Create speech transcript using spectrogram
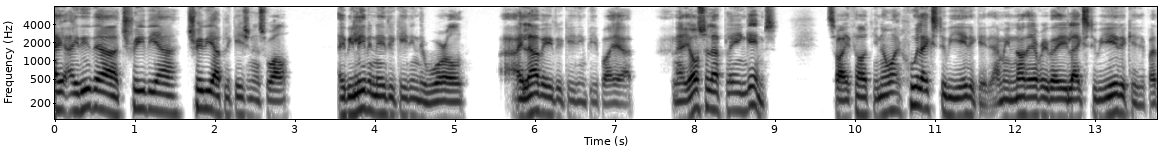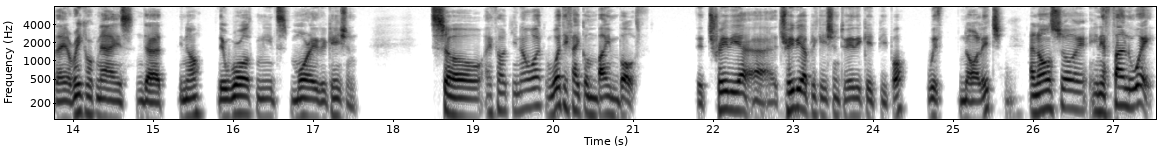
I, I did a trivia trivia application as well. I believe in educating the world. I love educating people. I, uh, and I also love playing games. So I thought, you know what? Who likes to be educated? I mean, not everybody likes to be educated, but I recognize that, you know, the world needs more education. So I thought, you know what? What if I combine both? The trivia, uh, trivia application to educate people with knowledge and also in a fun way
